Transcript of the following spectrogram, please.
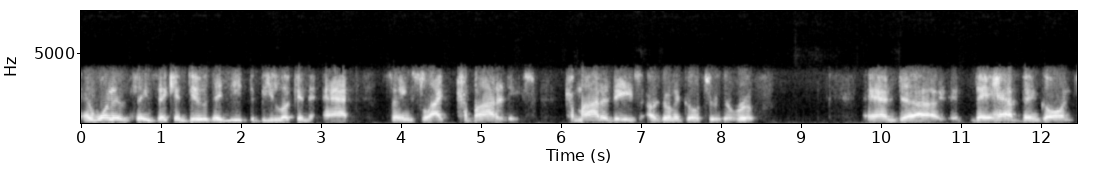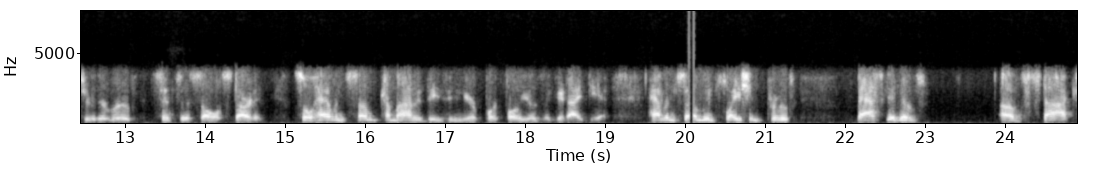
And one of the things they can do, they need to be looking at things like commodities. Commodities are going to go through the roof. And uh, they have been going through the roof since this all started. So having some commodities in your portfolio is a good idea. Having some inflation-proof basket of of stocks,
